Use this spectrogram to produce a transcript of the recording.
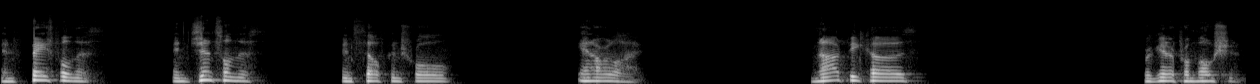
and faithfulness and gentleness and self control in our lives. Not because we get a promotion,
